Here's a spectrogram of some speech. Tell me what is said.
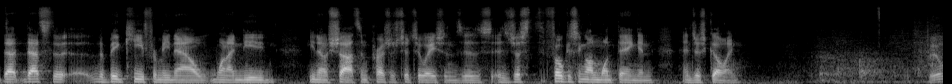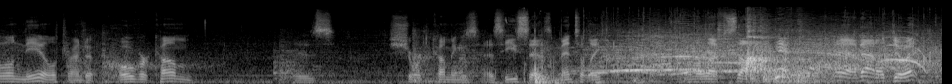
that that's the, the big key for me now when I need you know, shots in pressure situations is, is just focusing on one thing and, and just going. Bill O'Neill trying to overcome his shortcomings, as he says, mentally on the left side. Yeah, that'll do it.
